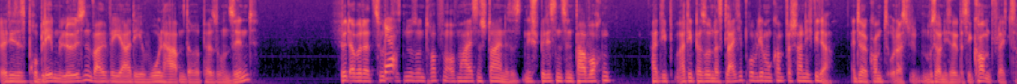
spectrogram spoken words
äh, dieses Problem lösen, weil wir ja die wohlhabendere Person sind. Führt aber dazu, dass es nur so ein Tropfen auf dem heißen Stein ist. Es ist nicht spätestens in ein paar Wochen hat die, hat die Person das gleiche Problem und kommt wahrscheinlich wieder. Entweder kommt, oder es muss ja auch nicht sein, dass sie kommt, vielleicht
